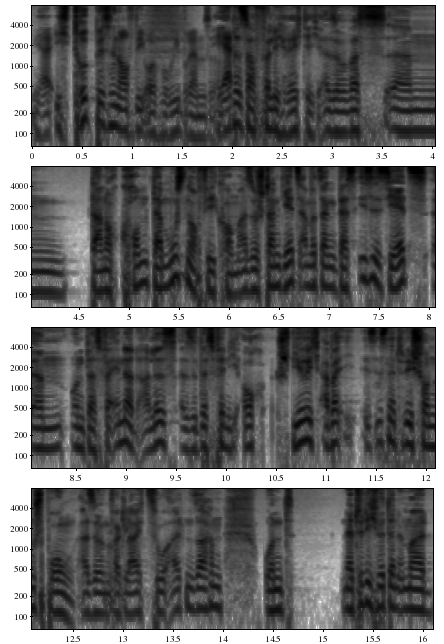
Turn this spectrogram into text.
ja, ich drück bisschen auf die Euphoriebremse. Ja, das ist auch völlig richtig. Also was ähm, da noch kommt, da muss noch viel kommen. Also stand jetzt einfach sagen, das ist es jetzt ähm, und das verändert alles. Also das finde ich auch schwierig, aber es ist natürlich schon ein Sprung, also im Vergleich zu alten Sachen. Und natürlich wird dann immer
